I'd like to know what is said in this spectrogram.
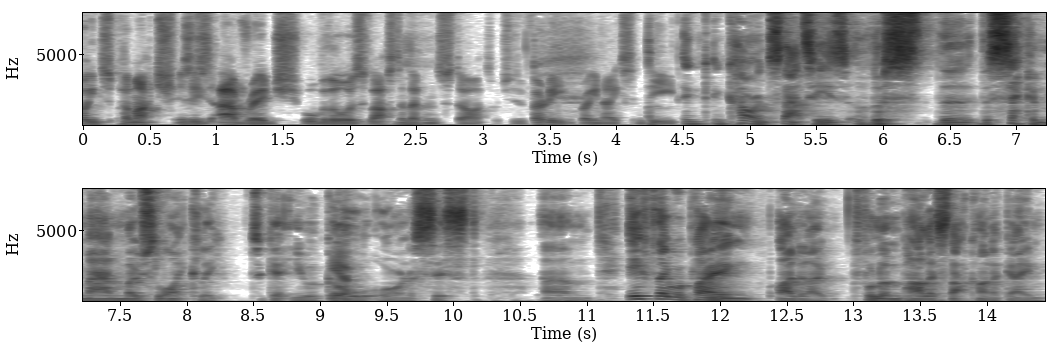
points per match is his average over those last 11 starts, which is very, very nice indeed. In, in current stats, he's the, the the second man most likely to get you a goal Yeah. or an assist. Um, if they were playing, I don't know, Fulham Palace, that kind of game,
